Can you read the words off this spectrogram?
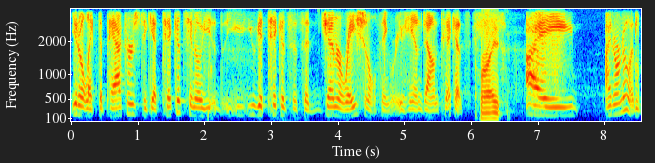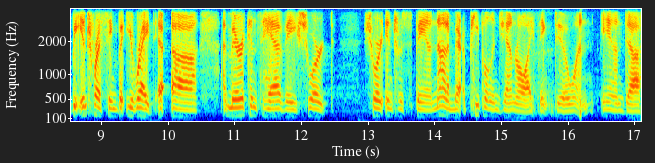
you know, like the Packers to get tickets. You know, you you you get tickets. It's a generational thing where you hand down tickets. Right. I I don't know. It'll be interesting, but you're right. Uh, Americans have a short short interest span. Not Amer- people in general, I think, do. And and uh,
